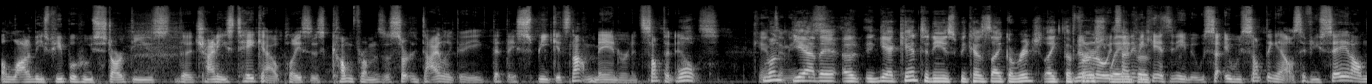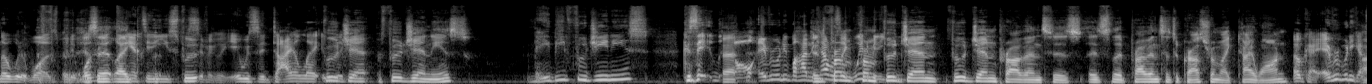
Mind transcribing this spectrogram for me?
a lot of these people who start these the Chinese takeout places come from. There's a certain dialect that they, that they speak. It's not Mandarin. It's something Well, else. Well, yeah, they, uh, yeah, Cantonese because like orig- like the No, no, first no. It's not even of Cantonese. It was it was something else. If you say it, I'll know what it was. But it wasn't it like Cantonese Fu- specifically. It was a dialect. it was like Fujianese. maybe Fujianese. Because all everybody behind the It's counter was from like, "Wait a from minute." Fujian Fujian province is is the province that's across from like Taiwan. Okay, everybody got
